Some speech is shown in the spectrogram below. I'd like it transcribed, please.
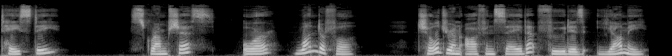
tasty, scrumptious, or wonderful. Children often say that food is yummy.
